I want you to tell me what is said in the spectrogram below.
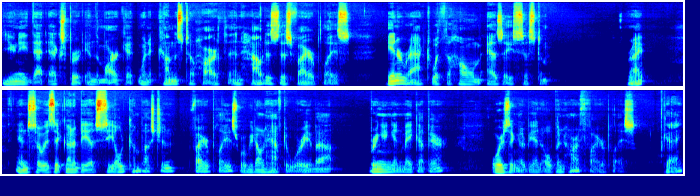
you need that expert in the market when it comes to hearth and how does this fireplace interact with the home as a system, right? And so is it going to be a sealed combustion fireplace where we don't have to worry about bringing in makeup air? Or is it going to be an open hearth fireplace? Okay.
